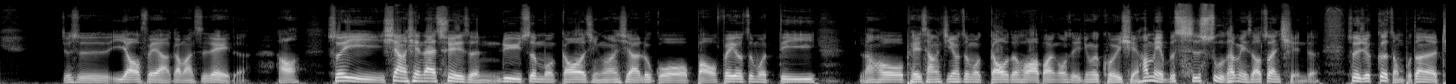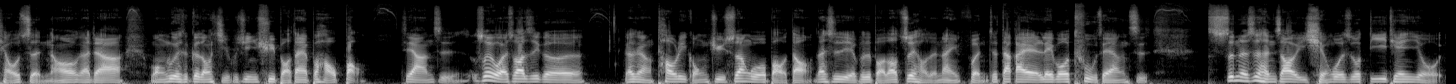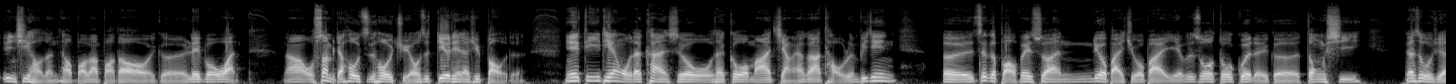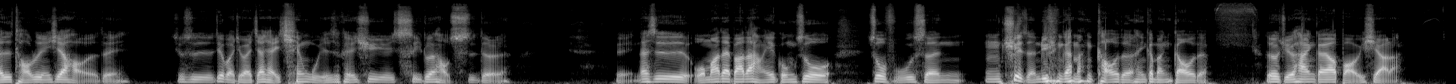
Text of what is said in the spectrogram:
就是医药费啊，干嘛之类的。好，所以像现在确诊率这么高的情况下，如果保费又这么低，然后赔偿金又这么高的话，保险公司一定会亏钱。他们也不是吃素，他们也是要赚钱的，所以就各种不断的调整，然后大家网络也是各种挤不进去，保单也不好保这样子。所以我还说它是一个要讲套利工具。虽然我有保到，但是也不是保到最好的那一份，就大概 Level Two 这样子。真的是很早以前，或者说第一天有运气好的人才有保办保到一个 Level One。然后我算比较后知后觉，我是第二天才去保的，因为第一天我在看的时候，我才跟我妈讲要跟她讨论。毕竟，呃，这个保费虽然六百九百，也不是说多贵的一个东西，但是我觉得还是讨论一下好了。对，就是六百九百加起来一千五，也是可以去吃一顿好吃的了。对，但是我妈在八大行业工作，做服务生，嗯，确诊率应该蛮高的，应该蛮高的，所以我觉得她应该要保一下啦。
